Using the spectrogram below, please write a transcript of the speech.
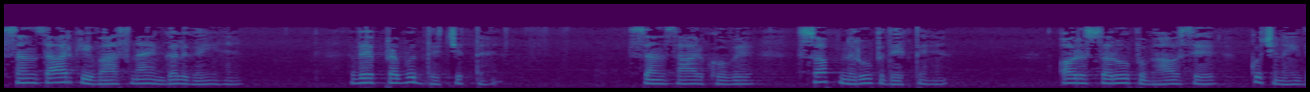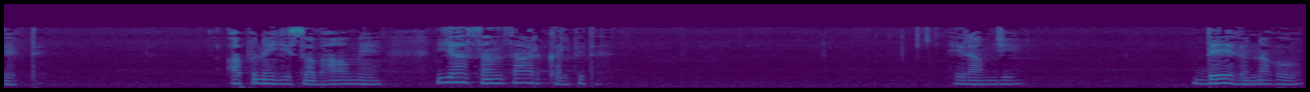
संसार की वासनाएँ गल गई हैं, वे प्रबुद्ध चित्त हैं। संसार को वे स्वप्न रूप देखते हैं और स्वरूप भाव से कुछ नहीं देखते। अपने ही स्वभाव में यह संसार कल्पित है। हे राम जी, देह न हो,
